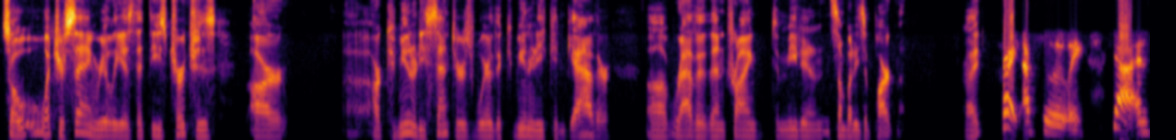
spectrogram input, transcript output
So, what you're saying really is that these churches are, uh, are community centers where the community can gather uh, rather than trying to meet in somebody's apartment, right? Right, absolutely. Yeah, and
